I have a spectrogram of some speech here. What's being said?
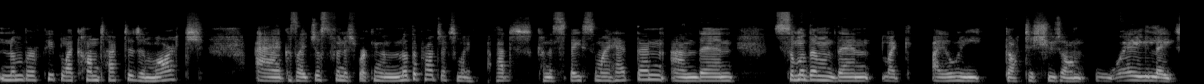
number of people I contacted in March, uh, because I just finished working on another project. And I had kind of space in my head then, and then some of them then like I only got to shoot on way late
